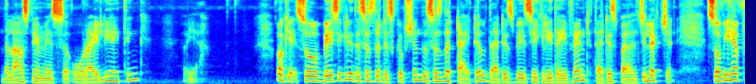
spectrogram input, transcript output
the last name is uh, O'Reilly I think. Oh, yeah Okay, so basically this is the description, this is the title, that is basically the event, that is biology lecture. So we have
